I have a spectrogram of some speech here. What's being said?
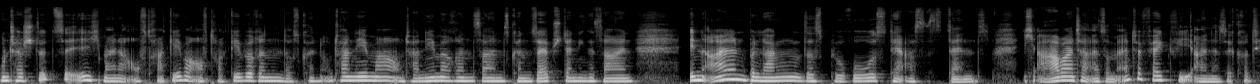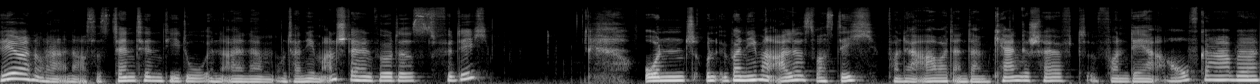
unterstütze ich meine Auftraggeber, Auftraggeberinnen, das können Unternehmer, Unternehmerinnen sein, das können Selbstständige sein, in allen Belangen des Büros der Assistenz. Ich arbeite also im Endeffekt wie eine Sekretärin oder eine Assistentin, die du in einem Unternehmen anstellen würdest für dich und, und übernehme alles, was dich von der Arbeit an deinem Kerngeschäft, von der Aufgabe,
